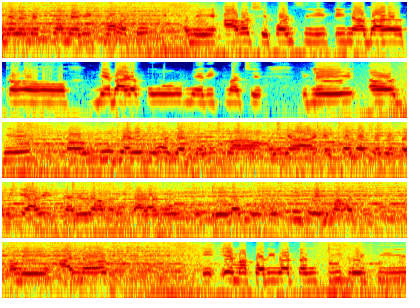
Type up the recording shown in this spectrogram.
એનએમએમએસના મેરિટમાં હતું અને આ વર્ષે પણ સીઈટીના બે બાળકો મેરિટમાં છે. એટલે જે હું જ્યારે બે હજાર ચૌદમાં અહીંયા એકતા આચાર્ય તરીકે આવી, ત્યારે અમારી શાળાનો ગ્રેડ હતો એ સી ગ્રેડમાં હતી. અને હાલ એ- એમાં પરિવર્તન સી ગ્રેડથી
